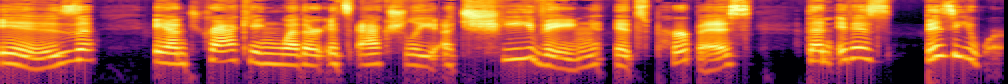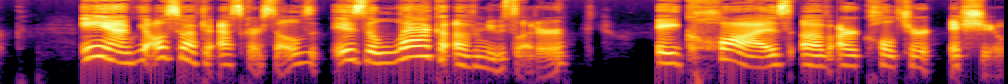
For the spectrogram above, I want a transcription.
is and tracking whether it's actually achieving its purpose, then it is busy work. And we also have to ask ourselves is the lack of newsletter a cause of our culture issue?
